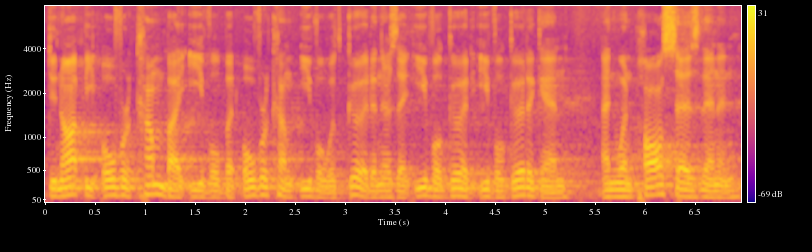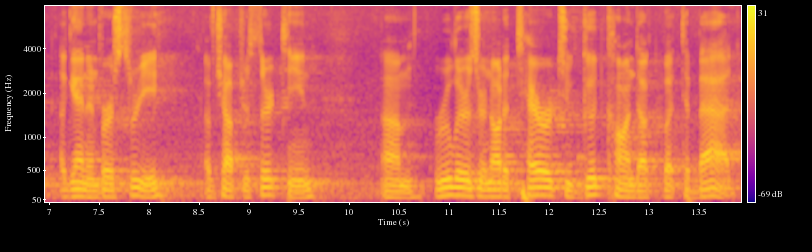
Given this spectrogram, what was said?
Do not be overcome by evil, but overcome evil with good. And there's that evil, good, evil, good again. And when Paul says then, in, again in verse 3 of chapter 13, um, rulers are not a terror to good conduct, but to bad.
